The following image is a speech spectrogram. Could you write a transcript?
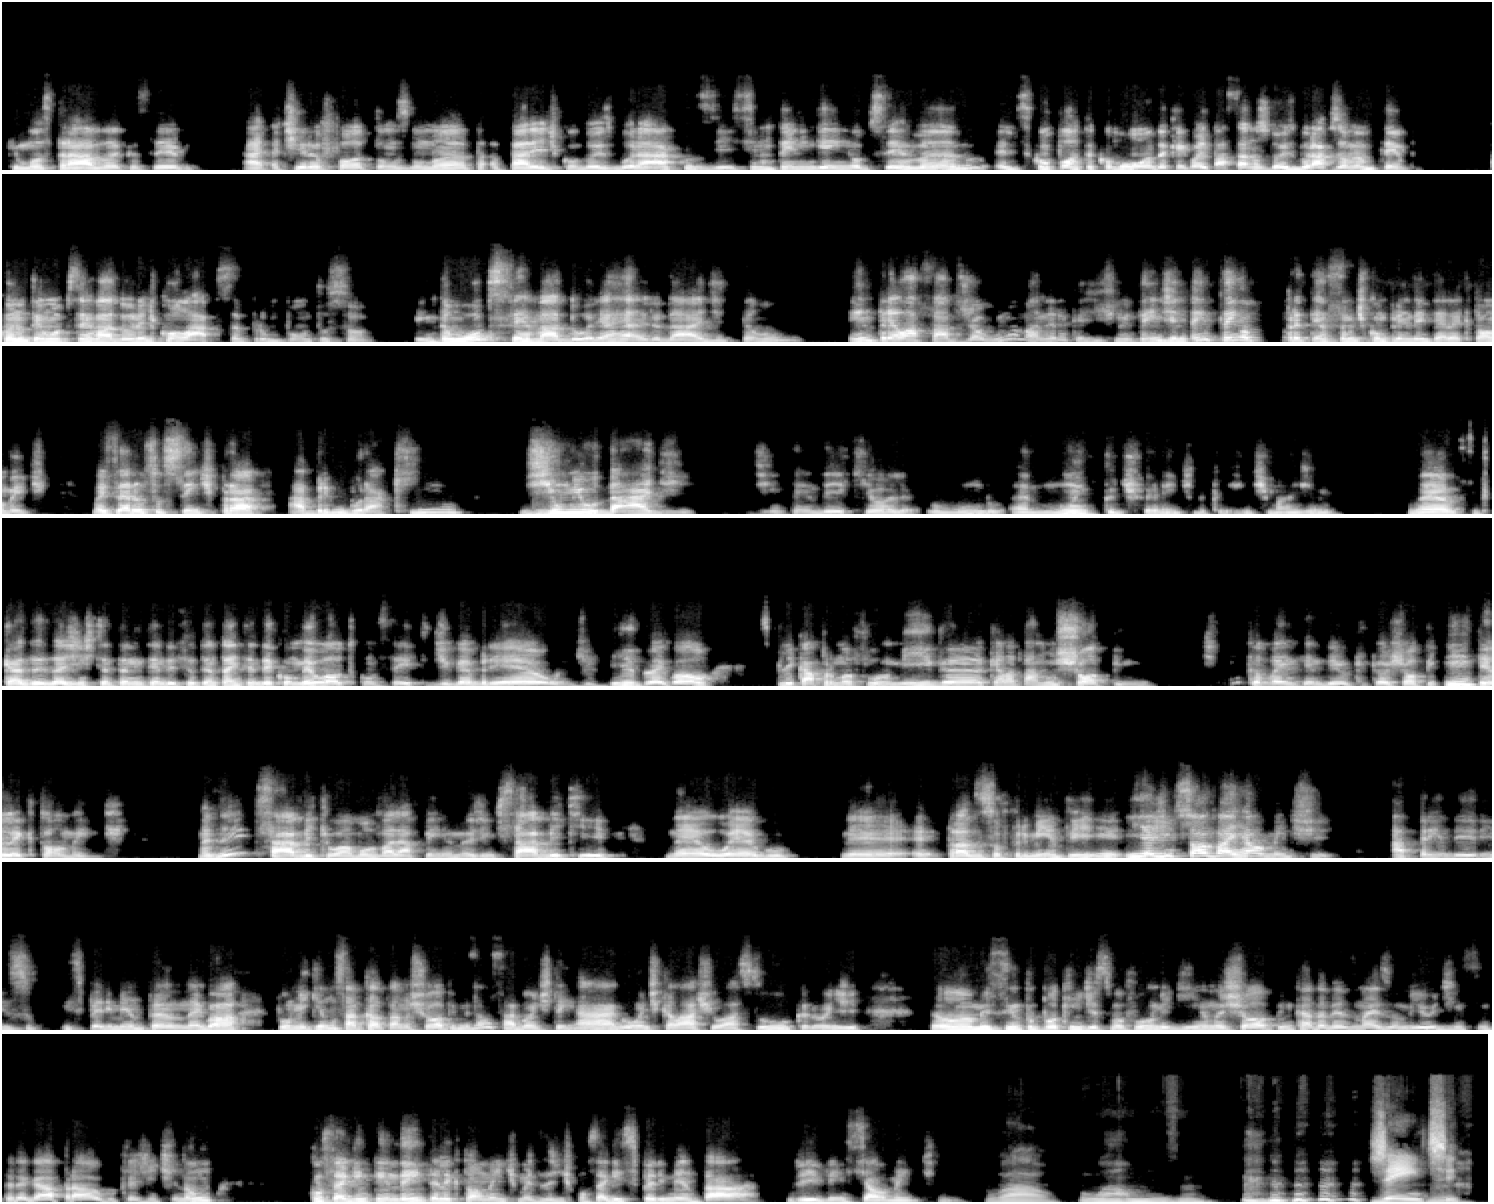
que mostrava que você atira fótons numa parede com dois buracos e se não tem ninguém observando, ele se comporta como onda, que é igual ele passar nos dois buracos ao mesmo tempo. Quando tem um observador, ele colapsa para um ponto só. Então, o observador e a realidade estão entrelaçados de alguma maneira que a gente não entende e nem tem a pretensão de compreender intelectualmente mas era o suficiente para abrir um buraquinho de humildade, de entender que, olha, o mundo é muito diferente do que a gente imagina. Né? Porque às vezes a gente tentando entender, se eu tentar entender com o meu autoconceito de Gabriel, o indivíduo, é igual explicar para uma formiga que ela está num shopping. A gente nunca vai entender o que é o shopping intelectualmente. Mas a gente sabe que o amor vale a pena, a gente sabe que né, o ego é, é, trazem sofrimento e, e a gente só vai realmente aprender isso experimentando, né? Igual a formiguinha não sabe que ela está no shopping, mas ela sabe onde tem água, onde que ela acha o açúcar, onde... Então eu me sinto um pouquinho disso, uma formiguinha no shopping cada vez mais humilde em se entregar para algo que a gente não consegue entender intelectualmente, mas a gente consegue experimentar vivencialmente. Né? Uau! Uau mesmo. Gente, é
